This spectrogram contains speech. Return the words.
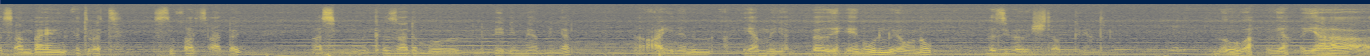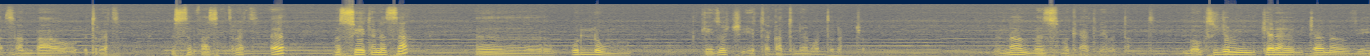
የሳምባዬን እጥረት እስትንፋስ አለኝ፣ ከዛ ደግሞ ልቤንም ያመኛል፣ አይንንም ያመኛል። ይሄን ሁሉ የሆነው በዚህ በበሽታው ምክንያት ነው። ያ ሳምባ እጥረት እስትንፋስ እጥረት በሱ የተነሳ ሁሉም ኬዞች የተቃጥሎ የመጡ ናቸው እና በዚህ ምክንያት ነው የመጣሁት። በኦክሲጅን ብቻ ነው እዚህ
